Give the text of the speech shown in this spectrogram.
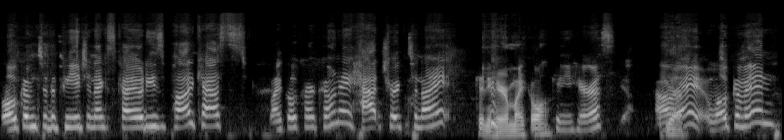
Welcome to the PHNX Coyotes podcast. Michael Carcone, hat trick tonight. Can you hear Michael? Can you hear us? Yeah. All Yeah. right. Welcome in.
